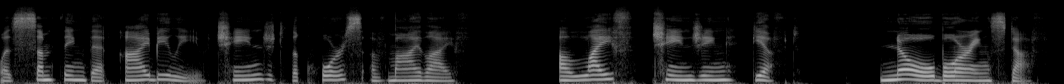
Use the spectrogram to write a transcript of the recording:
was something that I believe changed the course of my life. A life changing gift. No boring stuff.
